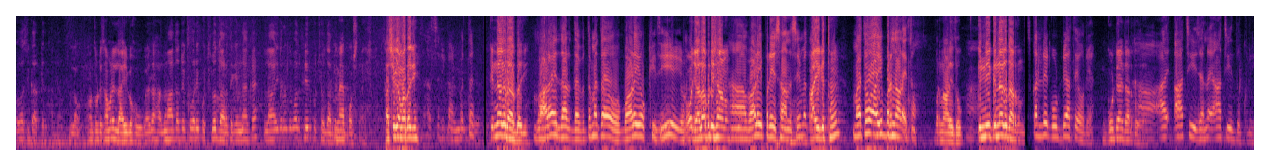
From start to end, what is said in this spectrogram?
ਉਹ ਅਸੀਂ ਕਰਕੇ ਦਿਖਾਉਂਦੇ ਹਾਂ ਲਓ ਜੀ, ਹੁਣ ਤੁਹਾਡੇ ਸਾਹਮਣੇ ਲਾਈਵ ਹੋਊਗਾ ਇਹਦਾ ਹੱਲ। ਮਾਤਾ ਤੋਂ ਇੱਕ ਵਾਰੀ ਪੁੱਛ ਲਓ ਦਰਦ ਕਿੰਨਾ ਕੁ ਹੈ? ਇਲਾਜ ਕਰਨ ਤੋਂ ਬਾਅਦ ਫਿਰ ਪੁੱਛੋ ਦਰਦ ਮੈਂ ਪੁੱਛਦਾ ਜੀ। ਸਤਿ ਸ਼੍ਰੀ ਅਕਾਲ ਮਾਤਾ ਜੀ। ਸਤਿ ਸ੍ਰੀ ਅਕਾਲ ਪੁੱਤ। ਕਿੰਨਾ ਕੁ ਦਰਦ ਹੈ ਜੀ? ਬਾਲੇ ਦਰਦ ਹੈ ਪੁੱਤ ਮੈਂ ਤਾਂ ਬਾਲੇ ਔਖੀ ਸੀ ਬਹੁਤ ਜ਼ਿਆਦਾ ਪਰੇਸ਼ਾਨ ਹੋ? ਹਾਂ ਬਾਲੇ ਪਰੇਸ਼ਾਨ ਸੀ ਮੈਂ ਤਾਂ। ਆਏ ਕਿੱਥੋਂ? ਮੈਂ ਤਾਂ ਆਈ ਬਰਨਾਲੇ ਤੋਂ। ਬਰਨਾਲੇ ਤੋਂ। ਕਿੰਨੀ ਕਿੰਨਾ ਕੁ ਦਰਦ ਹੁੰਦਾ? ਕੱਲੇ ਗੋਡਿਆਂ ਤੇ ਹੋ ਰਿਹਾ। ਗੋਡਿਆਂ 'ਚ ਦਰਦ ਹੋ ਰਿਹਾ? ਹਾਂ ਆ ਆ ਚੀਜ਼ ਹੈ ਨਾ ਆ ਚੀਜ਼ ਦੁਖ ਰਹੀ।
